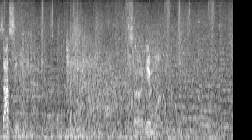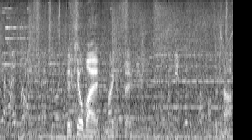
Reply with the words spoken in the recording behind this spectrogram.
Sassy. It's uh, game one. Good kill by Mikeffect. Off the top.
